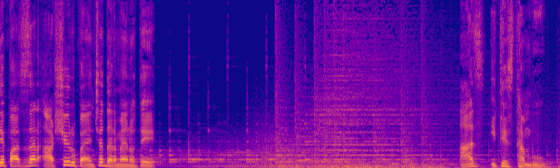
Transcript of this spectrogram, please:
ते पाच हजार आठशे रुपयांच्या दरम्यान होते. आज इथेच थांबू.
